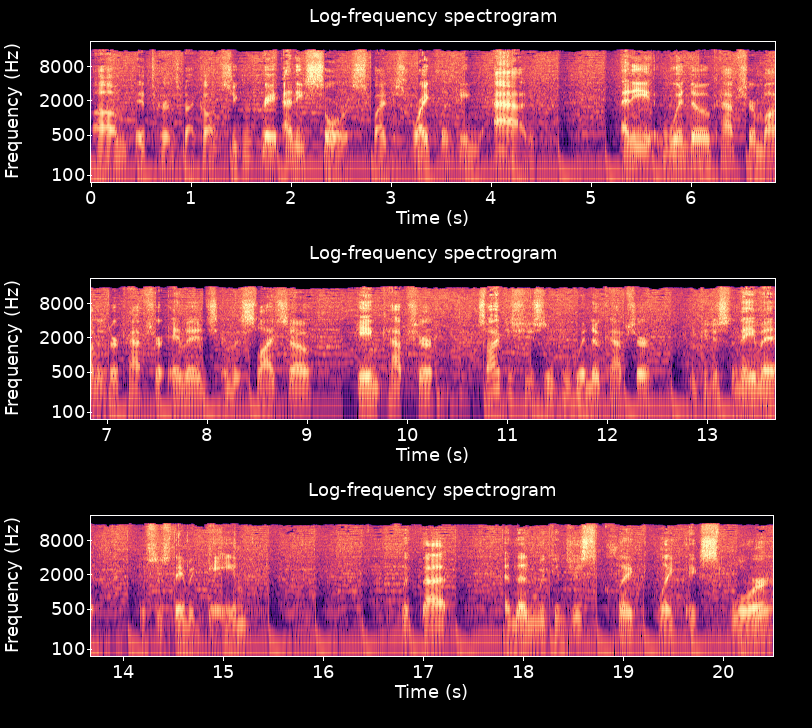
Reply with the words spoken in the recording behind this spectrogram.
um, it turns back on. So you can create any source by just right-clicking, add, any window capture, monitor capture, image, image slideshow, game capture. So I just usually do window capture. You could just name it, let's just name it game. Click that. And then we can just click like explore.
